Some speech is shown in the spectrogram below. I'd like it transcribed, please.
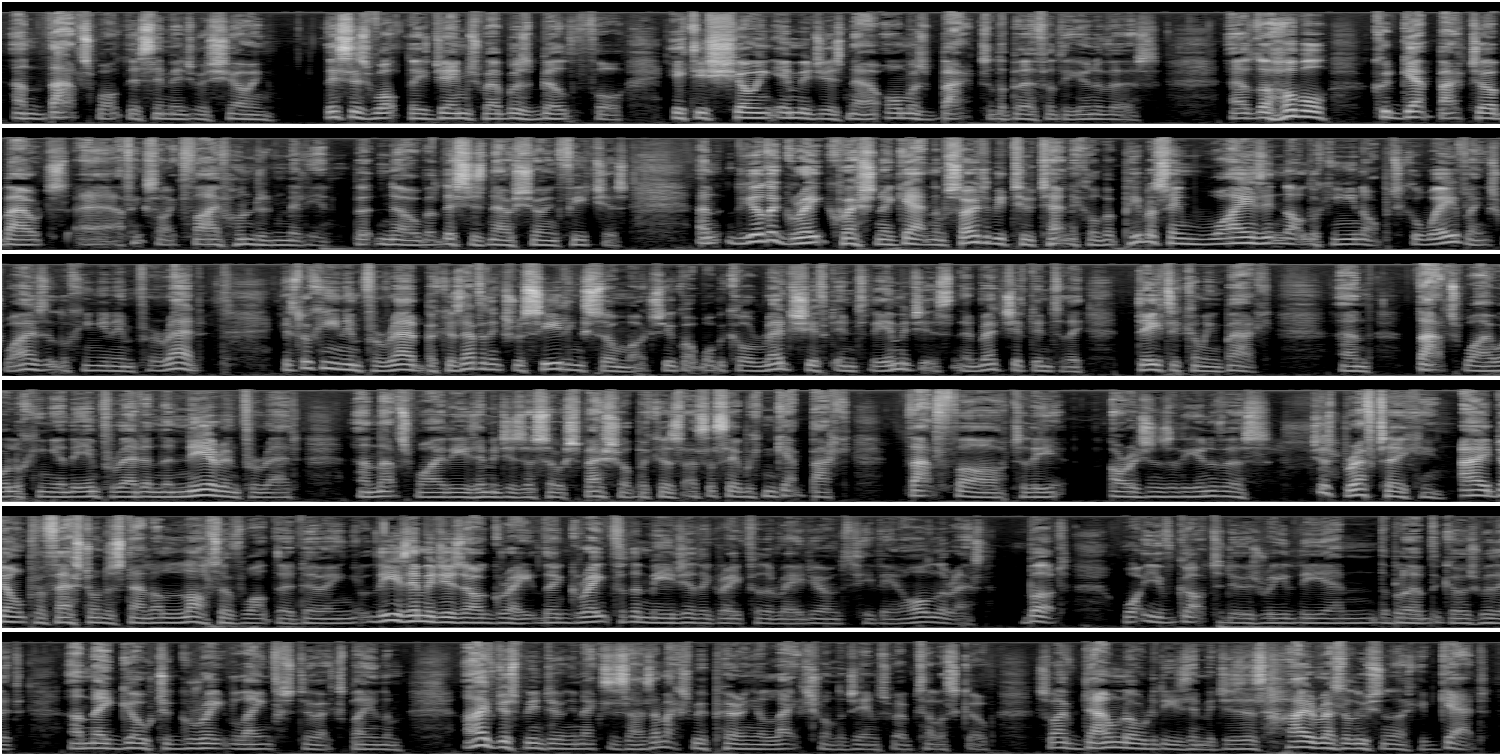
And that's what this image was showing. This is what the James Webb was built for. It is showing images now almost back to the birth of the universe. Uh, the Hubble could get back to about, uh, I think something like 500 million, but no, but this is now showing features. And the other great question get, and I'm sorry to be too technical, but people are saying, why is it not looking in optical wavelengths? Why is it looking in infrared? It's looking in infrared because everything's receding so much. You've got what we call redshift into the images and redshift into the data coming back. And that's why we're looking in the infrared and the near infrared. And that's why these images are so special because, as I say, we can get back that far to the origins of the universe. Just breathtaking. I don't profess to understand a lot of what they're doing. These images are great. They're great for the media, they're great for the radio and the TV and all the rest. But what you've got to do is read the um, the blurb that goes with it, and they go to great lengths to explain them. I've just been doing an exercise. I'm actually preparing a lecture on the James Webb Telescope, so I've downloaded these images as high resolution as I could get.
